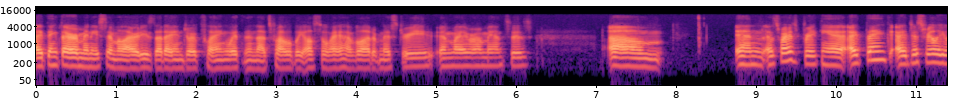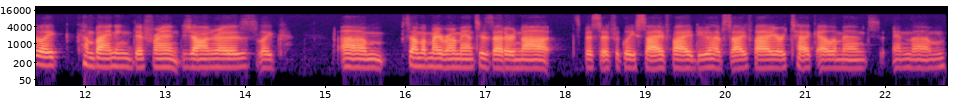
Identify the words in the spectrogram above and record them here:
I think there are many similarities that I enjoy playing with, and that's probably also why I have a lot of mystery in my romances. Um, and as far as breaking it, I think I just really like combining different genres, like um, some of my romances that are not specifically sci-fi do have sci-fi or tech elements in them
